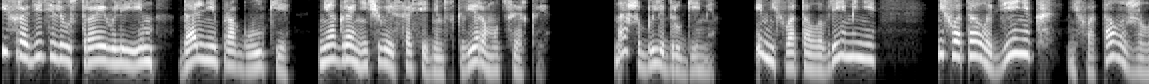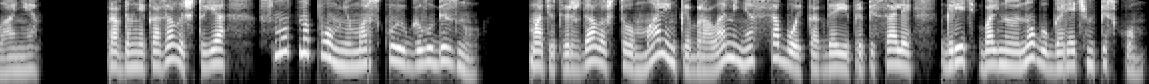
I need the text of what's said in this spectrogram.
Их родители устраивали им дальние прогулки, не ограничиваясь соседним сквером у церкви. Наши были другими. Им не хватало времени, не хватало денег, не хватало желания. Правда, мне казалось, что я смутно помню морскую голубизну. Мать утверждала, что маленькой брала меня с собой, когда ей прописали греть больную ногу горячим песком.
